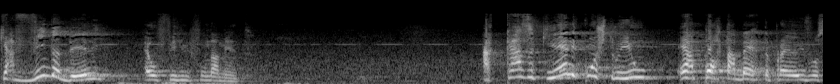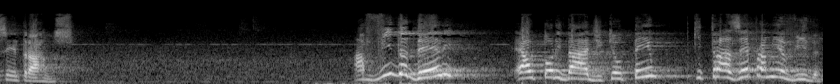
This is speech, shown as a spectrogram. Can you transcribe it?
que a vida dele é o firme fundamento. A casa que ele construiu é a porta aberta para eu e você entrarmos. A vida dele é a autoridade que eu tenho que trazer para a minha vida.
